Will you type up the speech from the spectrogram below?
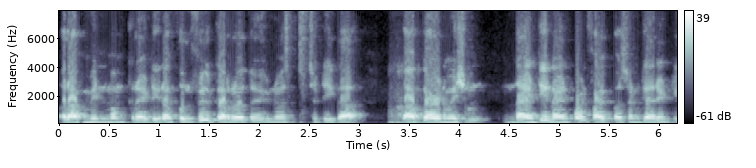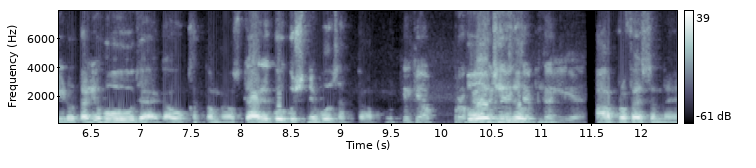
और आप मिनिमम क्राइटेरिया फुलफिल कर रहे होते हो यूनिवर्सिटी का तो आपका एडमिशन 99.5 परसेंट गारंटीड होता है कि हो हो जाएगा वो खत्म है। उसके आगे कोई कुछ नहीं बोल सकता आपको क्योंकि आप प्रोफेसर चीज़ें होती हैं। है। हाँ प्रोफेसर ने।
